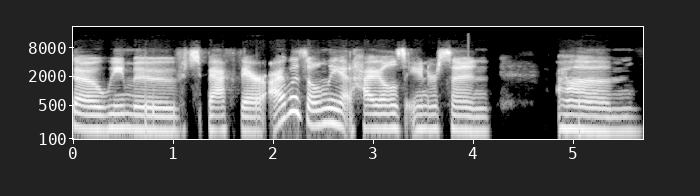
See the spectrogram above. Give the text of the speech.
So we moved back there. I was only at Hyles Anderson um,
